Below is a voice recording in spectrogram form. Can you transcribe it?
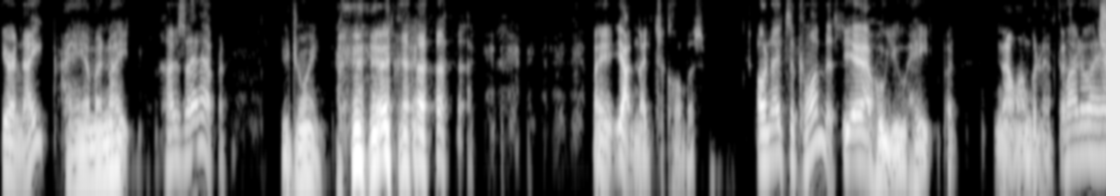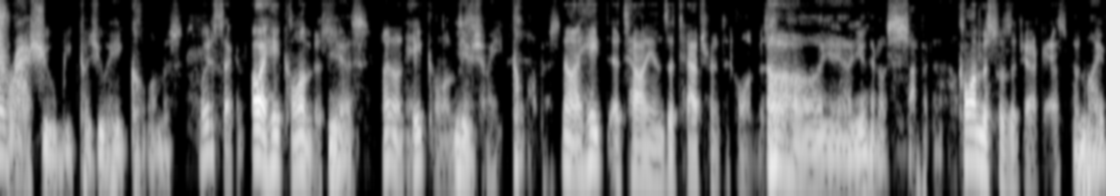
You're a knight? I am a knight. How does that happen? You join. I, yeah, Knights of Columbus. Oh, Knights of Columbus. Yeah, who you hate, but now I'm going to have to Why do I have? trash you because you hate Columbus. Wait a second. Oh, I hate Columbus. Yes. I don't hate Columbus. You should hate Columbus. No, I hate Italians' attachment to Columbus. Oh, yeah, you're going to suffer now. Columbus was a jackass. And my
